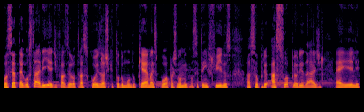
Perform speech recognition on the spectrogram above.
Você até gostaria de fazer outras coisas, acho que todo mundo quer, mas, pô, a partir do momento que você tem filhos, a sua, a sua prioridade é ele,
